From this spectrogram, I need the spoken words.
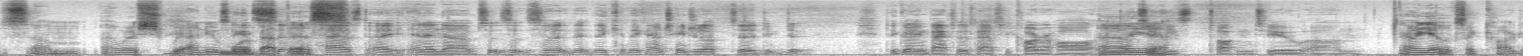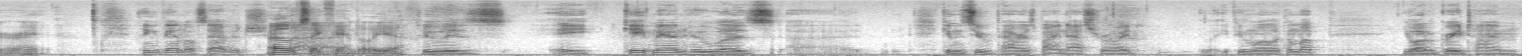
some. I wish we, I knew like more about this. past, I, and then um, so, so, so they they, kind of change it up to, to to going back to the past with Carter Hall. And Oh, looks yeah. like he's talking to um, Oh yeah, it looks like Carter, right? I think Vandal Savage. Oh, it looks like uh, Vandal. Yeah. who is a caveman who was uh, given superpowers by an asteroid. If you want to look him up, you'll have a great time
